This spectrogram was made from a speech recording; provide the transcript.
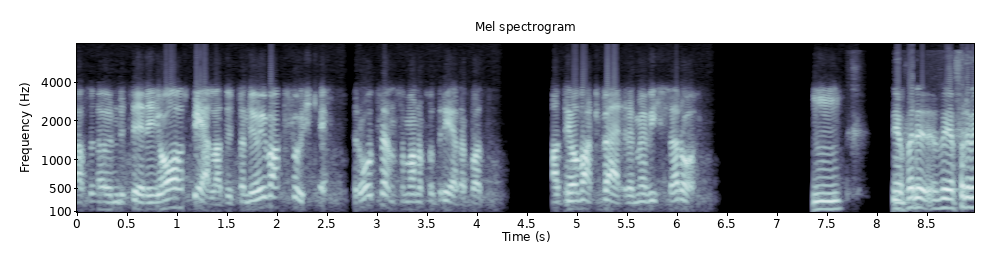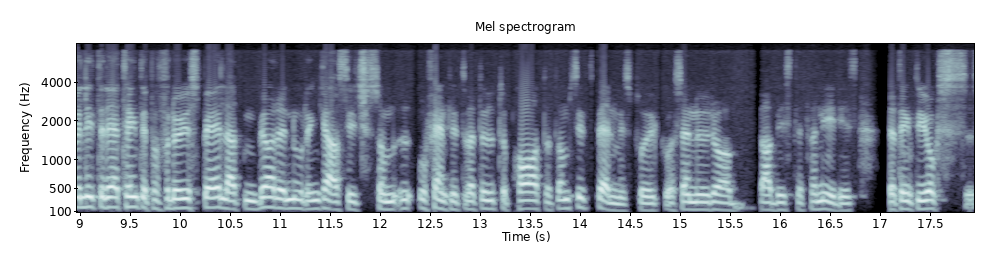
alltså under tiden jag har spelat, utan det har ju varit först efteråt sen som man har fått reda på att, att det har varit värre med vissa då. Mm. Ja, för det, för det var lite det jag tänkte på. För du har ju spelat med både Nordin Gasic som offentligt varit ute och pratat om sitt spelmissbruk och sen nu då Babi Stefanidis. Jag tänkte ju också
